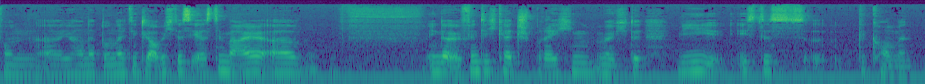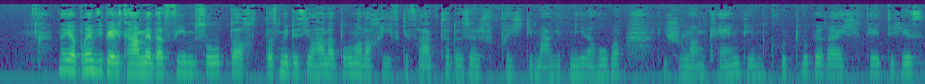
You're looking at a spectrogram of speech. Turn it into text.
von Johanna Donald, die, glaube ich, das erste Mal in der Öffentlichkeit sprechen möchte. Wie ist es gekommen? Naja, prinzipiell kam ja der Film so, dass, mir das Johanna Donald Archiv gefragt hat, also sprich die Margit Niederhuber, die ich schon lange kenne, die im Kulturbereich tätig ist,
